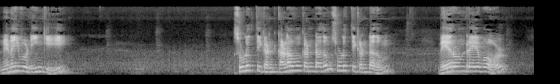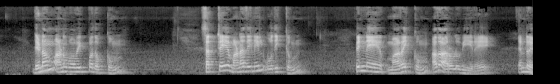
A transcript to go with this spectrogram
நினைவு நீங்கி சுளுத்தி கண் கனவு கண்டதும் சுளுத்தி கண்டதும் வேறொன்றே போல் தினம் அனுபவிப்பதொக்கும் சற்றே மனதினில் உதிக்கும் பின்னே மறைக்கும் அது அருளுவீரே என்று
